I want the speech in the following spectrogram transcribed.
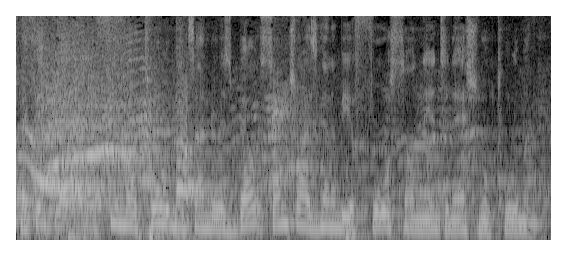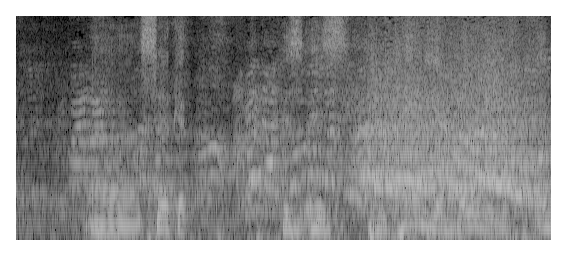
I think a few more tournaments under his belt. Somchai is going to be a force on the international tournament uh, circuit. His, his uncanny ability in,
